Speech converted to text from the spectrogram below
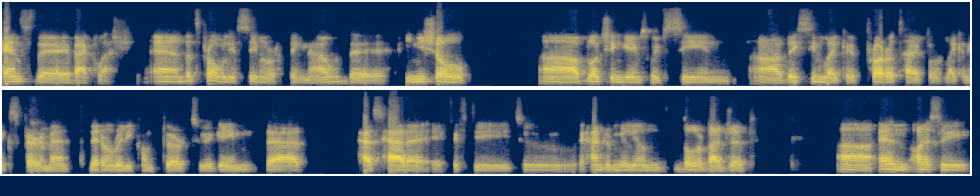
hence the backlash. And that's probably a similar thing now. The initial uh, blockchain games we've seen, uh, they seem like a prototype or like an experiment. They don't really compare to a game that has had a, a 50 to 100 million dollar budget. Uh, and honestly,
